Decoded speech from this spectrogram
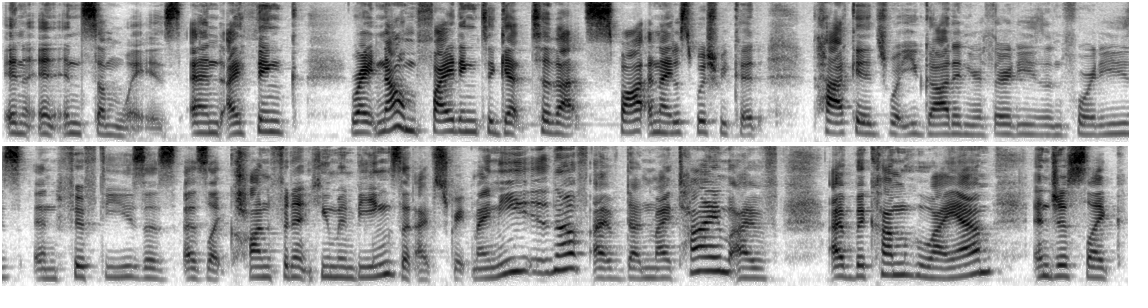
in, in, in some ways. And I think right now I'm fighting to get to that spot. And I just wish we could package what you got in your 30s and 40s and 50s as, as like confident human beings that I've scraped my knee enough. I've done my time. I've, I've become who I am and just like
